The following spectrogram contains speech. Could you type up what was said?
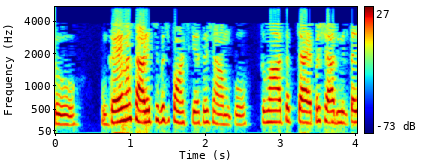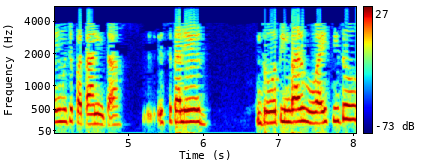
तो गए मैं साढ़े छह बजे पहुँच गए थे शाम को। तो वहाँ तक चाय प्रसाद मिलता नहीं मुझे पता नहीं था। इससे पहले दो तीन बार हुआ ही थी तो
